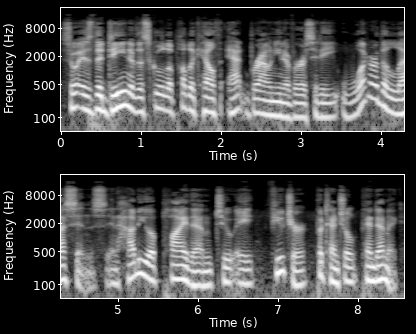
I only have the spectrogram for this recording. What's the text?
So, as the Dean of the School of Public Health at Brown University, what are the lessons and how do you apply them to a future potential pandemic?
